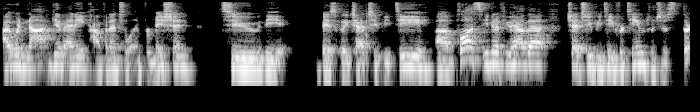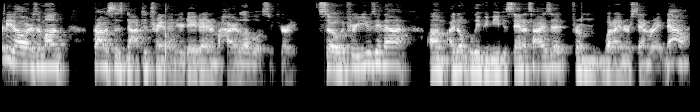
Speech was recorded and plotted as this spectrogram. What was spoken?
I would not give any confidential information to the basically ChatGPT. Uh, plus, even if you have that, ChatGPT for Teams, which is $30 a month, promises not to train on your data and a higher level of security. So if you're using that, um, I don't believe you need to sanitize it from what I understand right now.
